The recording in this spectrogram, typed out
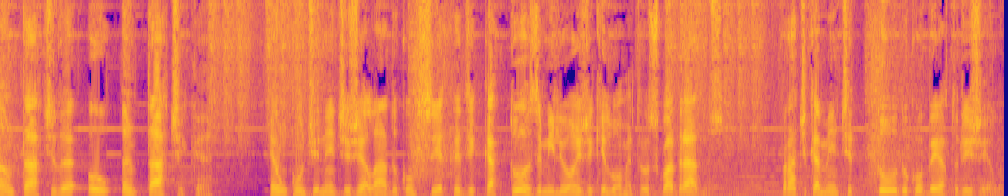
Antártida ou Antártica é um continente gelado com cerca de 14 milhões de quilômetros quadrados, praticamente todo coberto de gelo.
